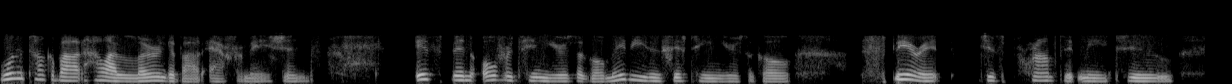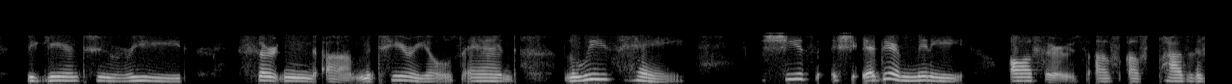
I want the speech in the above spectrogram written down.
I want to talk about how I learned about affirmations. It's been over 10 years ago, maybe even 15 years ago. Spirit just prompted me to begin to read certain uh, materials. And Louise Hay, she is, she, there are many authors of, of positive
